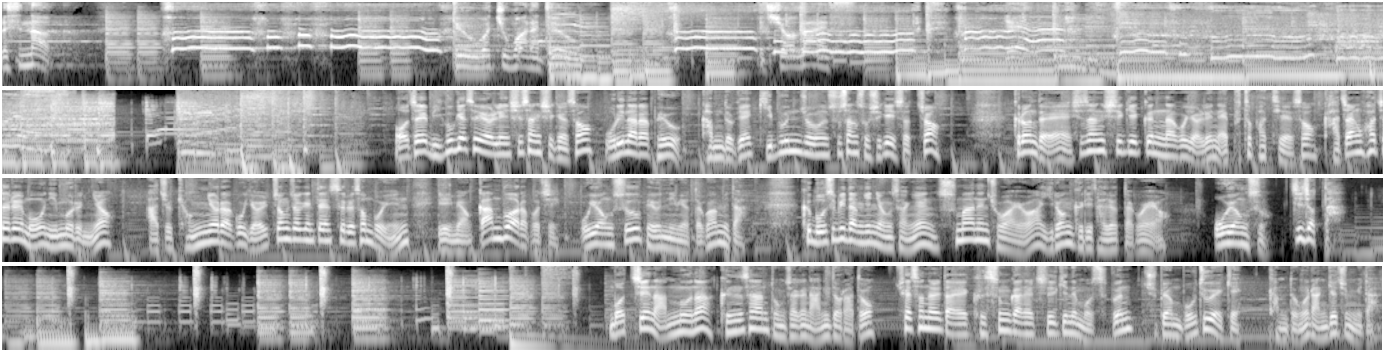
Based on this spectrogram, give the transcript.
listen up. Do what you wanna do. It's your life. Yeah. 어제 미국에서 열린 시상식에서 우리나라 배우, 감독의 기분 좋은 수상 소식이 있었죠? 그런데 시상식이 끝나고 열린 after party에서 가장 화제를 모은 인물은요, 아주 격렬하고 열정적인 댄스를 선보인 일명 깐부 할아버지 오영수 배우님이었다고 합니다. 그 모습이 담긴 영상엔 수많은 좋아요와 이런 글이 달렸다고 해요. 오영수, 찢었다. 멋진 안무나 근사한 동작은 아니더라도 최선을 다해 그 순간을 즐기는 모습은 주변 모두에게 감동을 안겨줍니다.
